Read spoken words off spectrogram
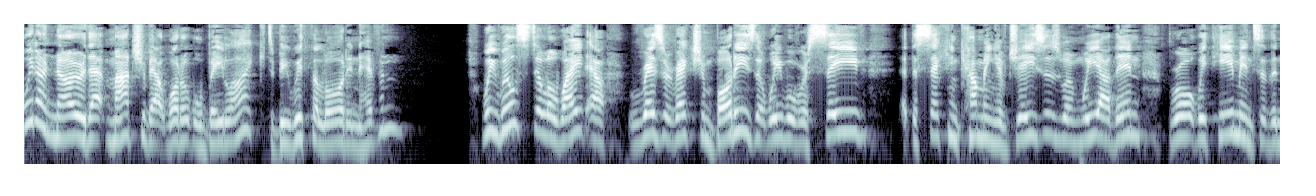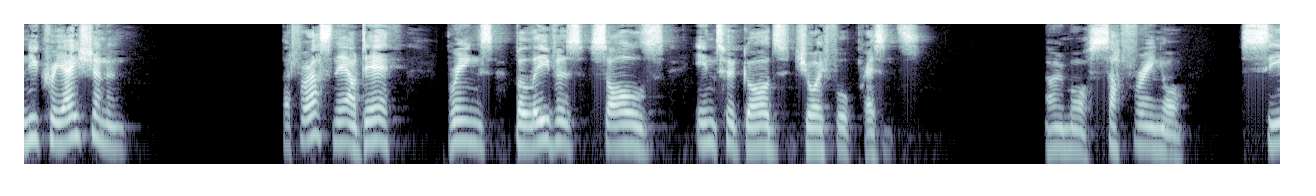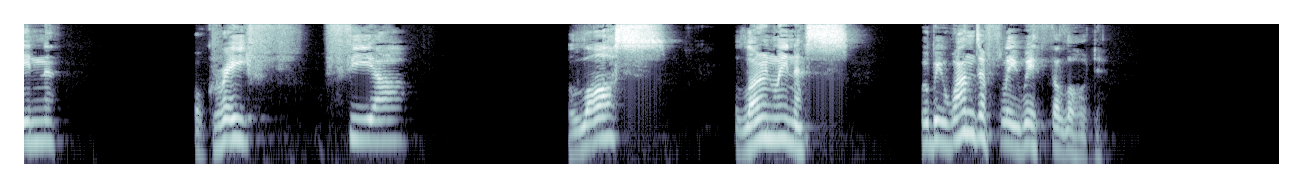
We don't know that much about what it will be like to be with the Lord in heaven. We will still await our resurrection bodies that we will receive at the second coming of Jesus when we are then brought with him into the new creation. But for us now, death brings believers' souls into God's joyful presence. No more suffering or sin or grief, or fear, loss, loneliness. We'll be wonderfully with the Lord.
